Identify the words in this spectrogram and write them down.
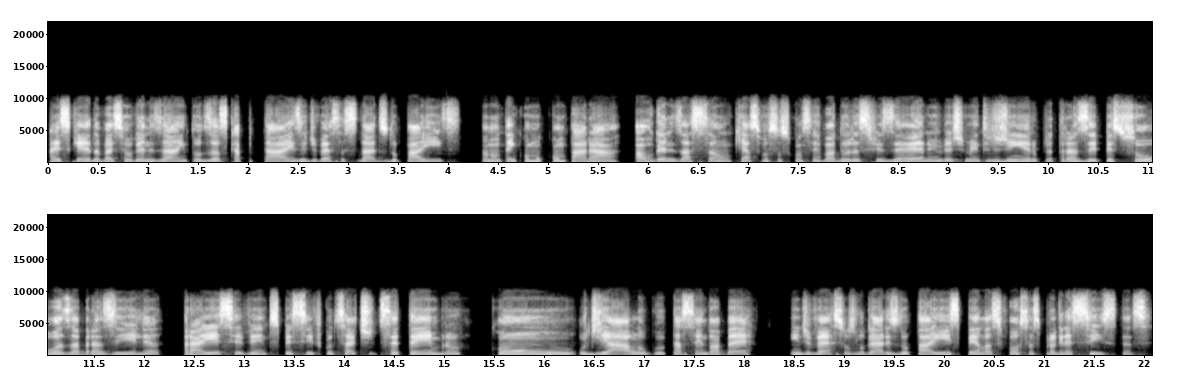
A esquerda vai se organizar em todas as capitais e diversas cidades do país. Então não tem como comparar a organização que as forças conservadoras fizeram, investimento de dinheiro para trazer pessoas a Brasília para esse evento específico do 7 de setembro, com o diálogo está sendo aberto em diversos lugares do país pelas forças progressistas.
